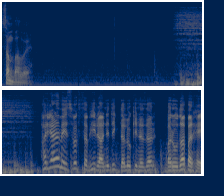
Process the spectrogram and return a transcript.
संभव है। हरियाणा में इस वक्त सभी राजनीतिक दलों की नज़र बड़ौदा पर है,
